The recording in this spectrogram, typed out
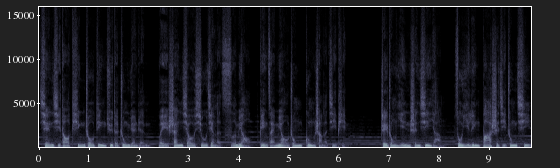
迁徙到汀州定居的中原人为山魈修建了祠庙，并在庙中供上了祭品。这种淫神信仰足以令八世纪中期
